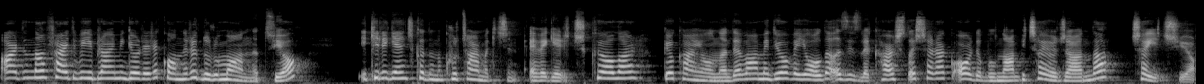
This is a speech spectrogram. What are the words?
Ardından Ferdi ve İbrahim'i görerek onlara durumu anlatıyor. İkili genç kadını kurtarmak için eve geri çıkıyorlar. Gökhan yoluna devam ediyor ve yolda Aziz'le karşılaşarak orada bulunan bir çay ocağında çay içiyor.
